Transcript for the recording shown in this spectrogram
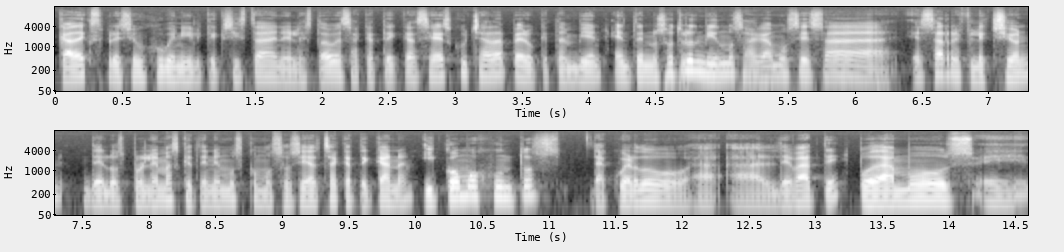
cada expresión juvenil que exista en el estado de Zacatecas sea escuchada, pero que también entre nosotros mismos hagamos esa, esa reflexión de los problemas que tenemos como sociedad zacatecana y cómo juntos de acuerdo al debate, podamos eh,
